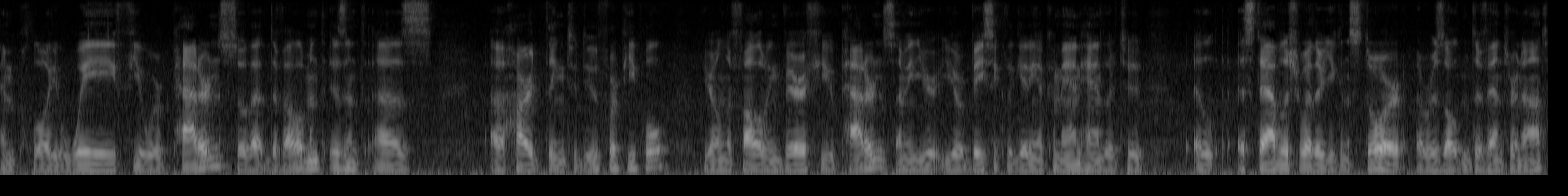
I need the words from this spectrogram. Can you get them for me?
employ way fewer patterns so that development isn't as a hard thing to do for people. You're only following very few patterns. I mean, you're, you're basically getting a command handler to establish whether you can store a resultant event or not,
